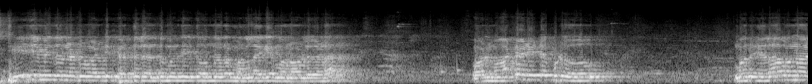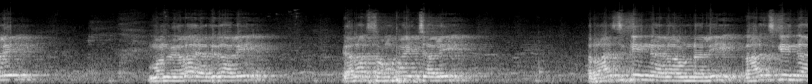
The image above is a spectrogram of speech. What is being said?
స్టేజ్ మీద ఉన్నటువంటి పెద్దలు ఎంతమంది అయితే ఉన్నారో మనలాగే మన వాళ్ళు కూడా వాళ్ళు మాట్లాడేటప్పుడు మనం ఎలా ఉండాలి? మనం ఎలా ఎదగాలి? ఎలా సంపాదించాలి? రాజకీయంగా ఎలా ఉండాలి? రాజకీయంగా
